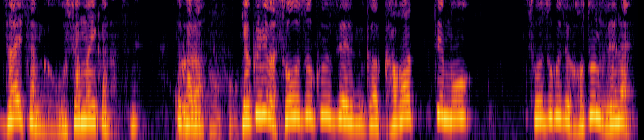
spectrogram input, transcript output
財産が5000万以下なんですね。だから逆に言えば相続税が変わっても、相続税がほとんど出ない。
